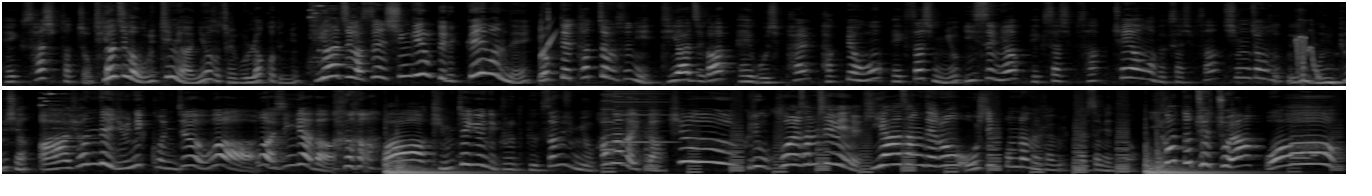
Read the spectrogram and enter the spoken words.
140 타점. 디아즈가 우리 팀이 아니어서 잘 몰랐거든요. 디아즈가 쓴 신기록들이 꽤 많네. 역대 타점 순위 디아즈가 158, 박병호 146, 이승엽 144, 최영호 144, 심정수 이거 뭔 표시야? 아 현대 유니콘즈 우와 우와 신기하다. 와 김태균이 그래도 136 하나가 있다. 휴 그리고 9월 30일 기아 상대로 50 홈런을 달, 달성 했네요. 이것도 최초야? 와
